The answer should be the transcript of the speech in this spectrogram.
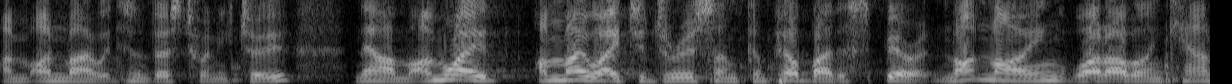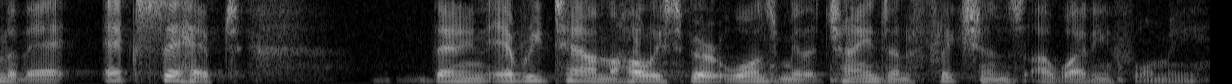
I'm on my way, this is in verse 22. Now I'm on my, on my way to Jerusalem, compelled by the Spirit, not knowing what I will encounter there, except that in every town the Holy Spirit warns me that chains and afflictions are waiting for me.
